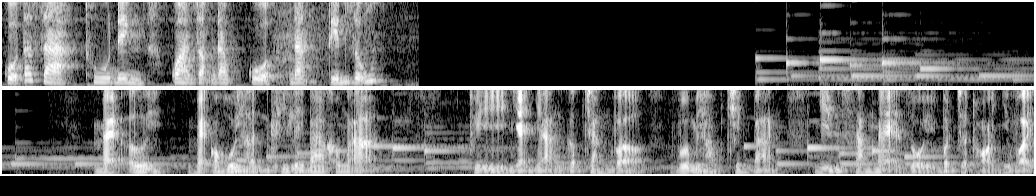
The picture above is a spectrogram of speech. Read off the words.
của tác giả Thu Đình qua giọng đọc của Đặng Tiến Dũng. Mẹ ơi, mẹ có hối hận khi lấy ba không ạ? À? Thùy nhẹ nhàng gấp trang vở vừa mới học trên bàn, nhìn sang mẹ rồi bất chợt hỏi như vậy.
